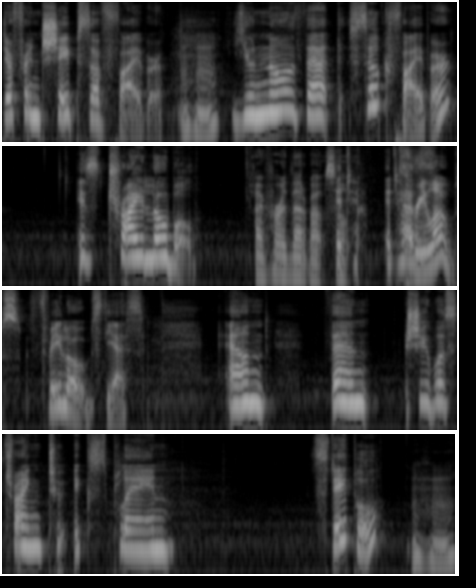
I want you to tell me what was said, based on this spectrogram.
different shapes of fiber. You know that silk fiber is trilobal. I've heard that about silk. it has- three lobes. Three lobes, yes. And then she was trying to explain staple. Mm-hmm.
